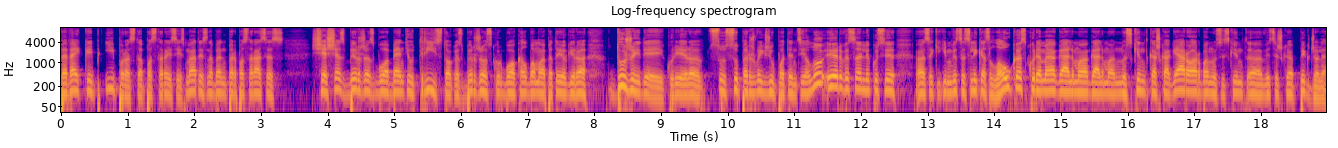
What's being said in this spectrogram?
beveik kaip įprasta pastaraisiais metais, na bent per pastarąsias šešias biržas buvo bent jau trys tokios biržos, kur buvo kalbama apie tai, jog yra du žaidėjai, kurie yra su superžvaigždžių potencialu ir visa likusi, sakykime, visas likęs laukas, kuriame galima, galima nuskinti kažką gero arba nusiskinti visišką pikdžiolę.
